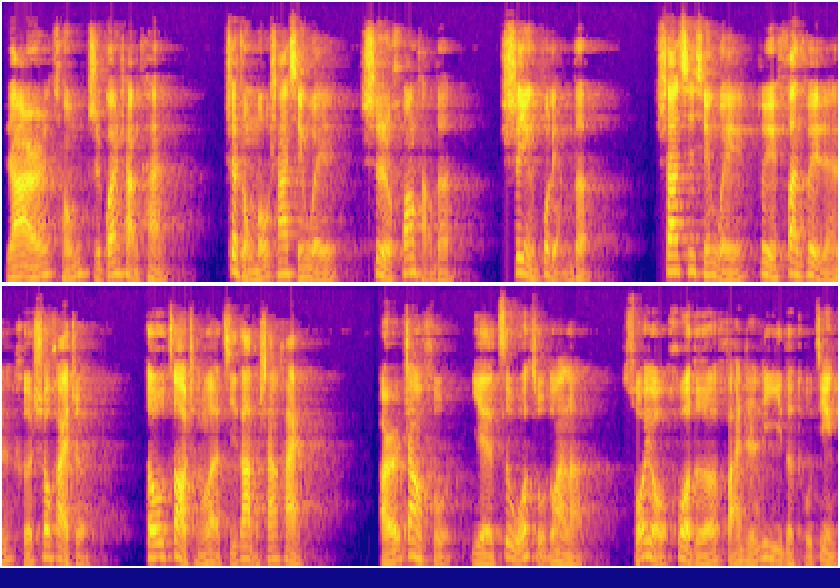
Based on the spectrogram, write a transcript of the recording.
然而，从直观上看，这种谋杀行为是荒唐的、适应不良的。杀妻行为对犯罪人和受害者。都造成了极大的伤害，而丈夫也自我阻断了所有获得繁殖利益的途径。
